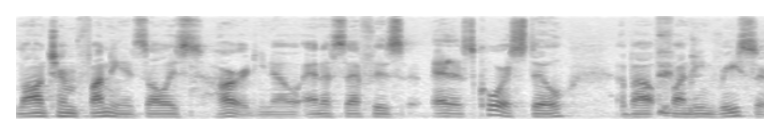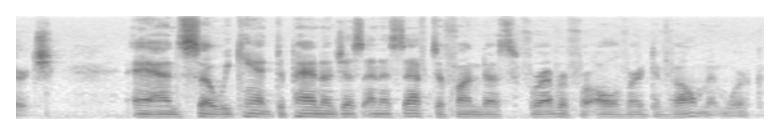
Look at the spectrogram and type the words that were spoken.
long-term funding, it's always hard. You know, NSF is at its core still about funding research. And so we can't depend on just NSF to fund us forever for all of our development work.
